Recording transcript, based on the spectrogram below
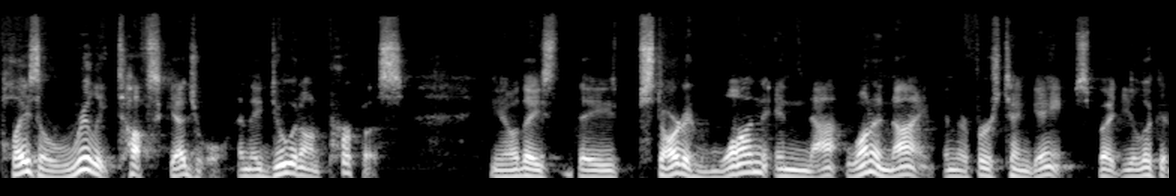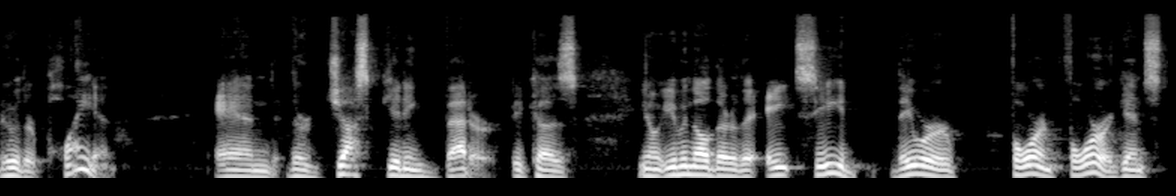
plays a really tough schedule, and they do it on purpose. You know, they they started one in not one and nine in their first ten games, but you look at who they're playing, and they're just getting better because you know even though they're the eight seed, they were four and four against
